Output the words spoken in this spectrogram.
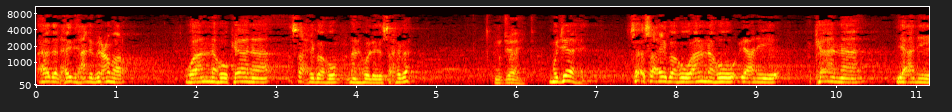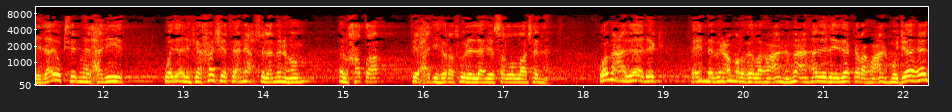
هذا الحديث عن ابن عمر وأنه كان صاحبه من هو الذي صاحبه؟ مجاهد. مجاهد. صاحبه وأنه يعني كان يعني لا يكثر من الحديث وذلك خشية أن يحصل منهم الخطأ في حديث رسول الله صلى الله عليه وسلم. ومع ذلك فإن ابن عمر رضي الله عنه مع هذا الذي ذكره عنه مجاهد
